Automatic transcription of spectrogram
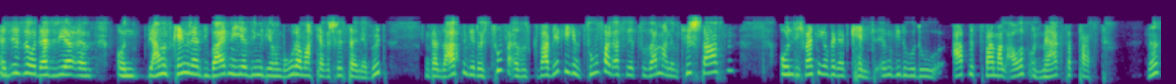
es ist so, dass wir, ähm, und wir haben uns kennengelernt, die beiden hier, sie mit ihrem Bruder macht ja Geschwister in der Bütt. Und dann saßen wir durch Zufall, also es war wirklich ein Zufall, dass wir zusammen an einem Tisch saßen. Und ich weiß nicht, ob ihr das kennt. Irgendwie du, du atmest zweimal aus und merkst, das passt. Ne?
